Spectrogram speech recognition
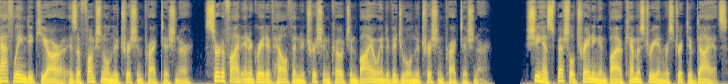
Kathleen DiChiara is a functional nutrition practitioner, certified integrative health and nutrition coach, and bio-individual nutrition practitioner. She has special training in biochemistry and restrictive diets,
